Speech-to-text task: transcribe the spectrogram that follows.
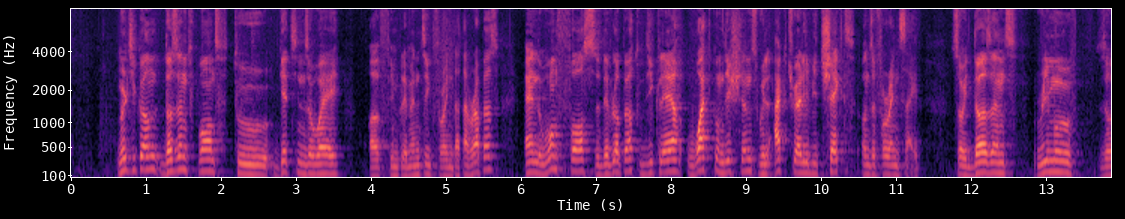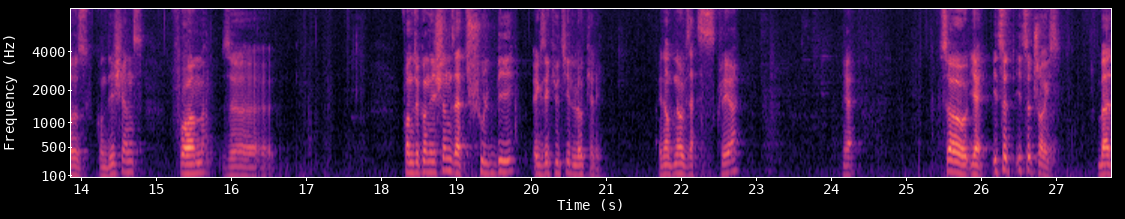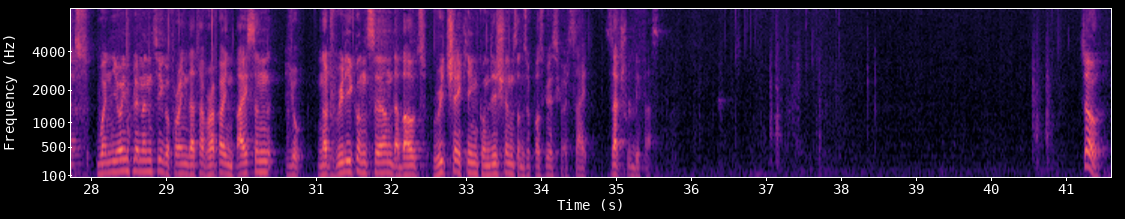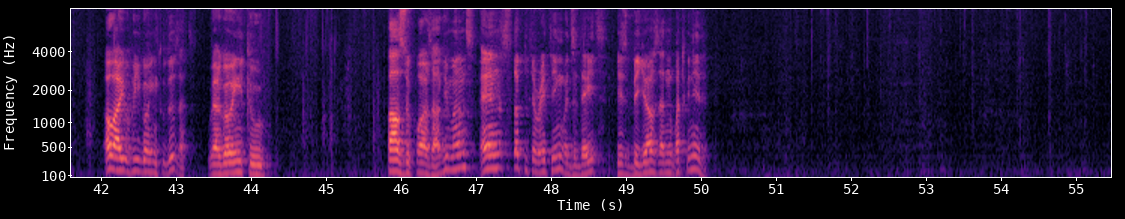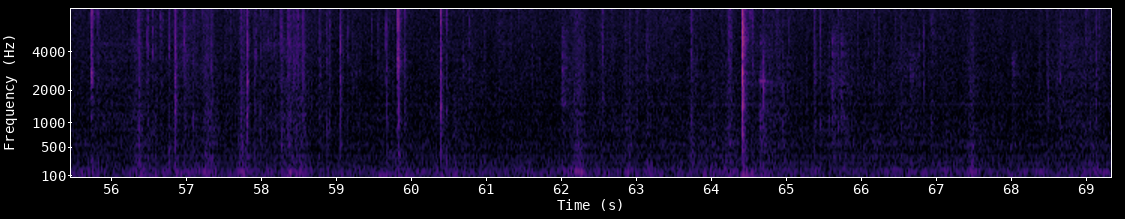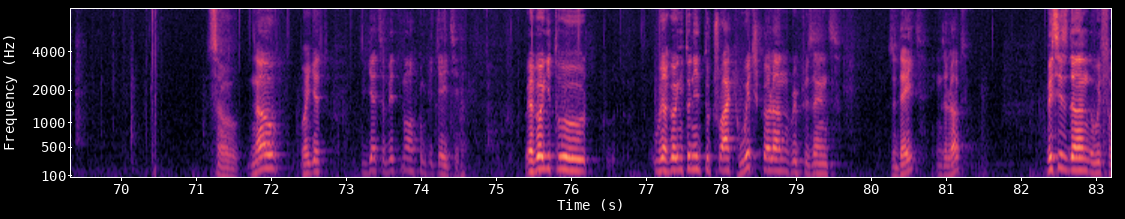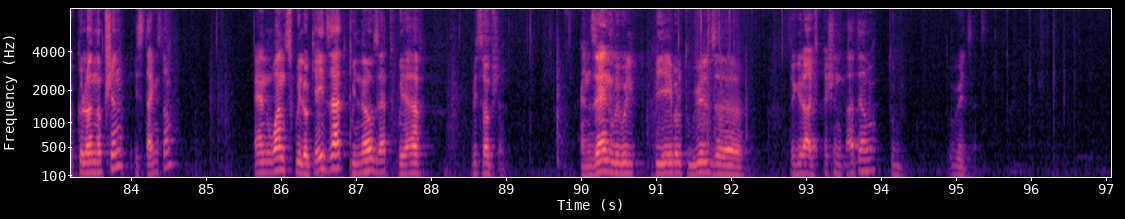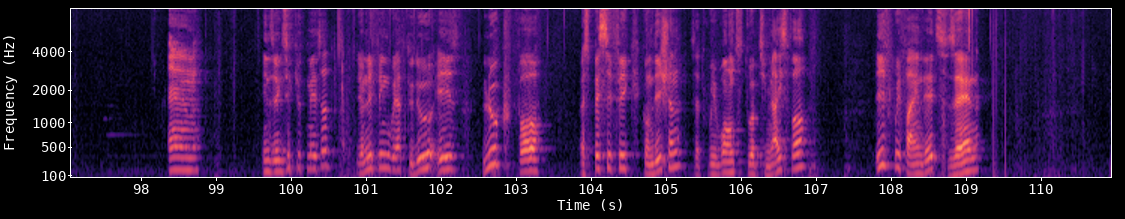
Multicorn doesn't want to get in the way of implementing foreign data wrappers and won't force the developer to declare what conditions will actually be checked on the foreign side. So it doesn't remove those conditions from the, from the conditions that should be executed locally. I don't know if that's clear. Yeah. So yeah, it's a, it's a choice. But when you're implementing a foreign data wrapper in Python, you're not really concerned about rechecking conditions on the PostgreSQL side. That should be fast. So, how are we going to do that? We are going to parse the quals arguments and stop iterating when the date is bigger than what we need. So now we get it gets a bit more complicated. We are going to we are going to need to track which column represents the date in the logs. This is done with a colon option, is timestamp. And once we locate that, we know that we have this option. And then we will be able to build the regular expression pattern to, to build that. And in the execute method, the only thing we have to do is look for a specific condition that we want to optimize for. If we find it, then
